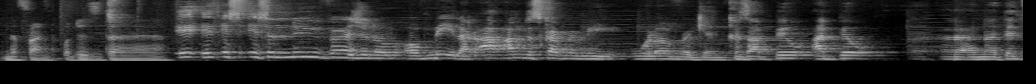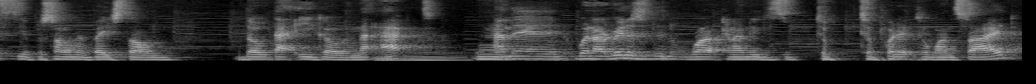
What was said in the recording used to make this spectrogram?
in the front? What is the It- it- it's, it's a new version of, of me. Like I, I'm discovering me all over again because I built I built uh, an identity, a persona based on though that ego and that act. Mm. And then when I realized it didn't work and I needed to, to, to put it to one side,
